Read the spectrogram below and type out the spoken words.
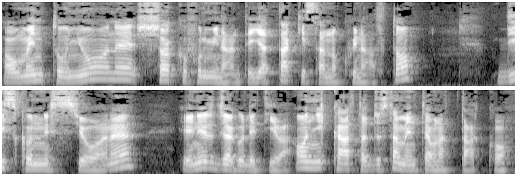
Aumento unione shock fulminante. Gli attacchi stanno qui in alto. Disconnessione energia collettiva. Ogni carta giustamente ha un attacco.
